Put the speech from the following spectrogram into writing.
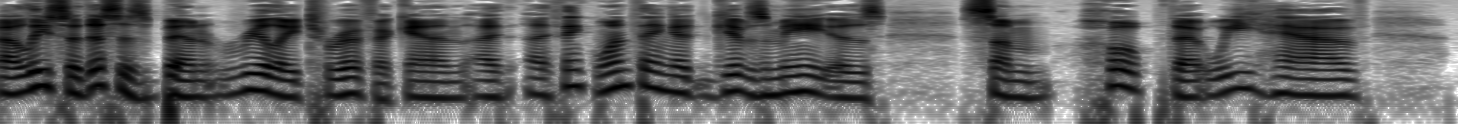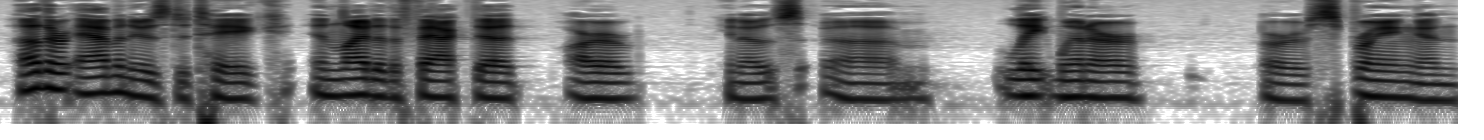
Uh, Lisa, this has been really terrific. And I, I think one thing it gives me is some hope that we have other avenues to take in light of the fact that our you know, um, late winter or spring and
